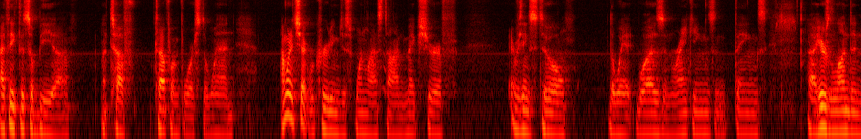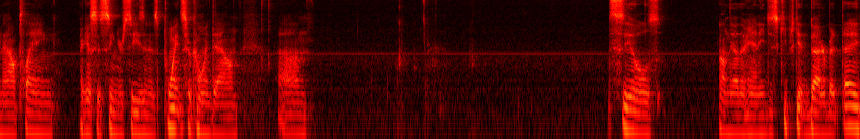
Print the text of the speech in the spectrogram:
I think this will be a, a tough tough one for us to win. I'm going to check recruiting just one last time to make sure if everything's still the way it was in rankings and things. Uh, here's London now playing, I guess, his senior season. His points are going down. Um, Seals, on the other hand, he just keeps getting better. But they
